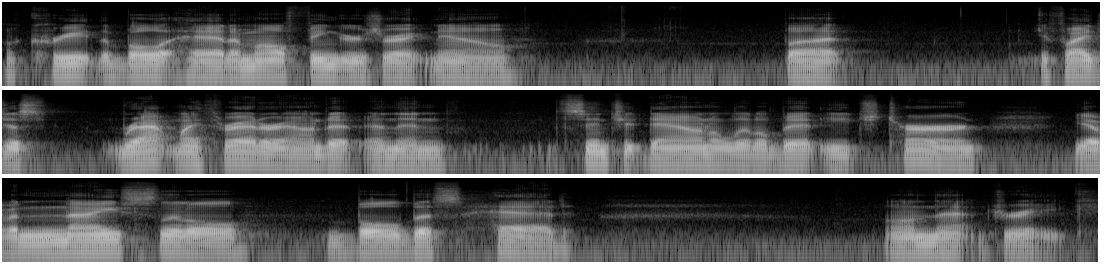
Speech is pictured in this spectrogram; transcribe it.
I'll create the bullet head. I'm all fingers right now but if I just wrap my thread around it and then cinch it down a little bit each turn, you have a nice little bulbous head on that drake.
